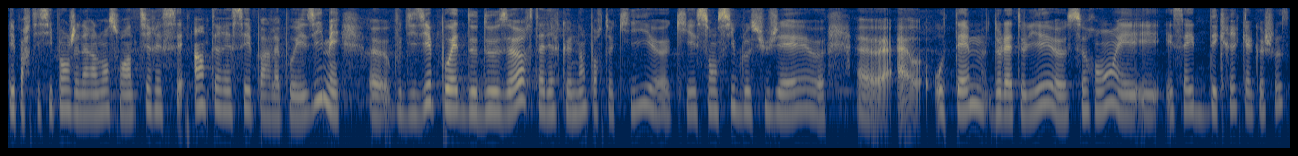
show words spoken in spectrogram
les participants généralement sont intéressés, par la poésie, mais euh, vous disiez poète de deux heures, c'est-à-dire que n'importe qui euh, qui est sensible au sujet, euh, au thème de l'atelier se rend et, essaye d'écrire quelque chose?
